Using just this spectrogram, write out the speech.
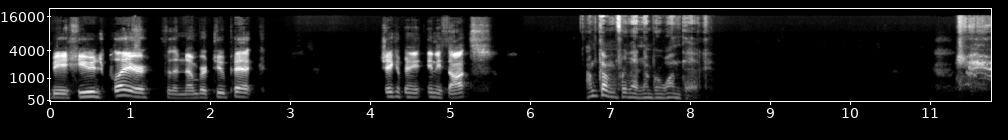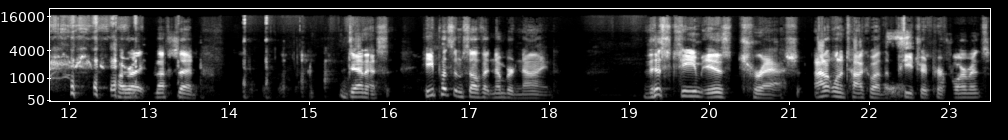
be a huge player for the number two pick. Jacob, any, any thoughts? I'm coming for that number one pick. All right, enough said. Dennis, he puts himself at number nine. This team is trash. I don't want to talk about the putrid performance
